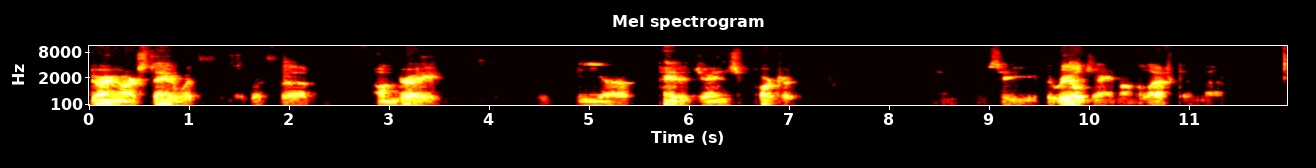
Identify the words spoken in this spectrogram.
during our stay with with uh, Andre, he uh, painted Jane's portrait. You see the real Jane on the left and the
